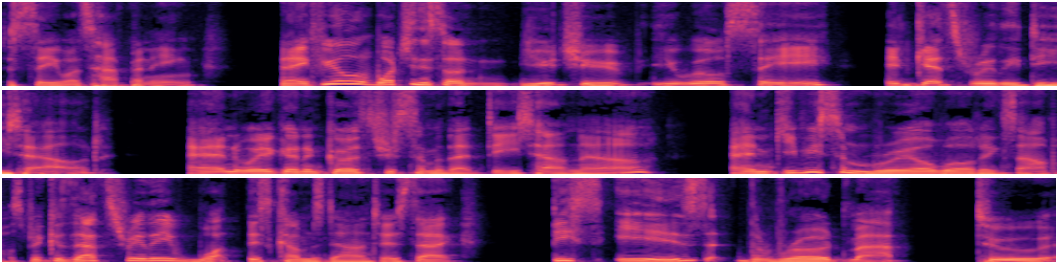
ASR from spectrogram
to see what's happening. Now, if you're watching this on YouTube, you will see it gets really detailed. And we're going to go through some of that detail now and give you some real world examples because that's really what this comes down to is that this is the roadmap to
